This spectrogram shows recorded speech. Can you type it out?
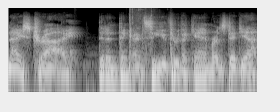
Nice try. Didn't think I'd see you through the cameras, did ya?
